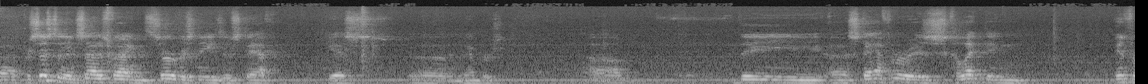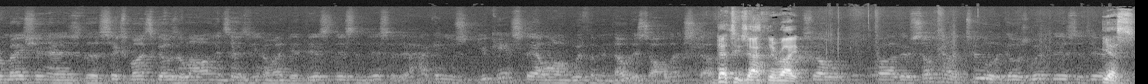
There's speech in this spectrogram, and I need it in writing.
uh, persistent and satisfying service needs of staff, guests, uh, and members. Um, The uh, staffer is collecting information as the six months goes along and says, you know, I did this, this, and this. How can you, you can't stay along with them and notice all that stuff. That's exactly right. So, uh, there's some kind of tool that goes with this, is there? Yes.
